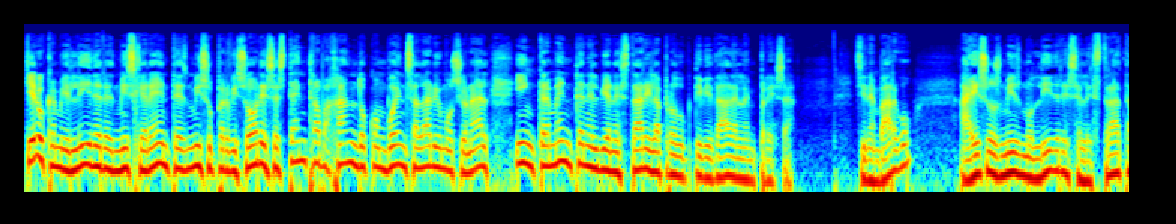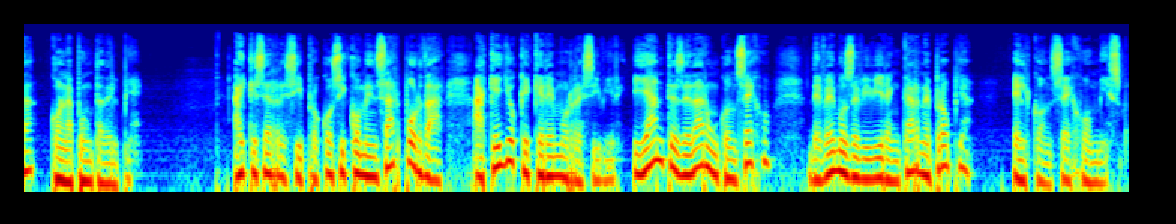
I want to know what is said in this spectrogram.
quiero que mis líderes, mis gerentes, mis supervisores estén trabajando con buen salario emocional, incrementen el bienestar y la productividad en la empresa? Sin embargo, a esos mismos líderes se les trata con la punta del pie. Hay que ser recíprocos y comenzar por dar aquello que queremos recibir. Y antes de dar un consejo, debemos de vivir en carne propia el consejo mismo.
